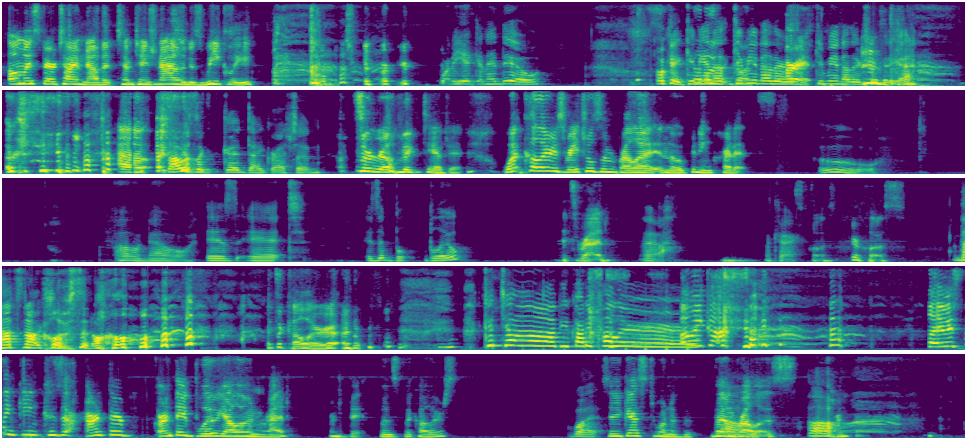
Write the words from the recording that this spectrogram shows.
All my spare time now that Temptation Island is weekly. What are you gonna do? Okay, give me another give me another All right. give me another trivia. okay. uh, that was a good digression. It's a real big tangent. What color is Rachel's umbrella in the opening credits? Ooh. Oh no. Is it is it bl- blue? It's red. Yeah. Okay. Close. You're close. That's not close at all. It's a color. I don't know. Good job. You got a color. Oh my god. I was thinking because aren't there aren't they blue, yellow, and red? Aren't they those the colors? What? So you guessed one of the the Oh. umbrellas. Oh. oh.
